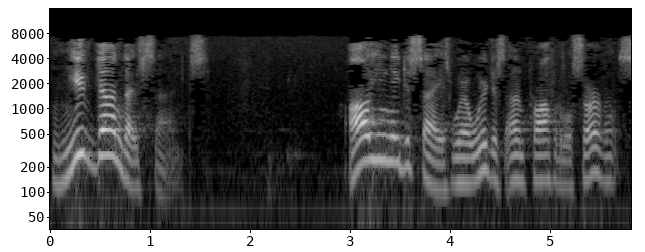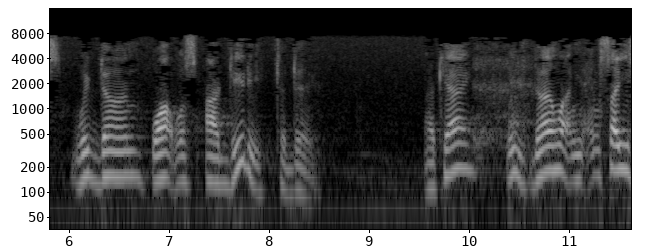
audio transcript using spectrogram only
When you've done those things, all you need to say is, well, we're just unprofitable servants. We've done what was our duty to do. Okay? We've done what, and so you,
